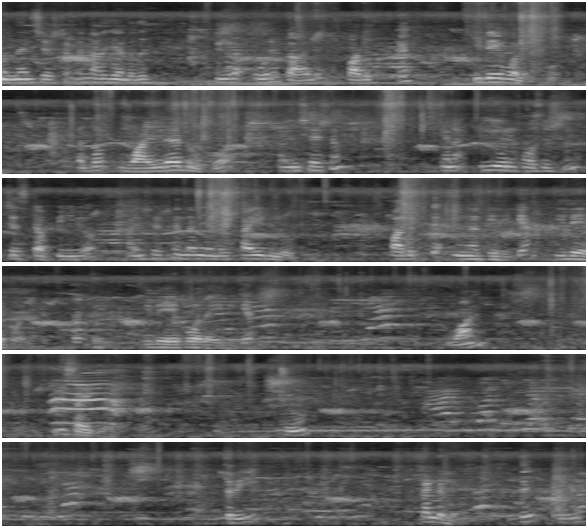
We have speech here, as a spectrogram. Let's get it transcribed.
നിന്നതിന് ശേഷം എന്താണ് ചെയ്യേണ്ടത്? നിങ്ങളുടെ ഒരു കാൽ പതുക്കെ ഇതേപോലെ വെക്കുക അപ്പം വൈഡായിട്ട് വെക്കുക അതിനുശേഷം ഇങ്ങനെ ഈ ഒരു പൊസിഷൻ ചെസ്റ്റ് അപ്പ് ചെയ്യുക. അതിനുശേഷം എന്താണ് ചെയ്യേണ്ടത്? സൈഡിലോട്ട് പതുക്കെ നിങ്ങൾക്ക് ഇരിക്കാം ഇതേപോലെ. ഓക്കെ ഇതേപോലെ ഇരിക്കാം വൺ ഈ സൈഡിൽ ടു ത്രീ കണ്ടില്ലേ? ഇത് ഇങ്ങനെ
